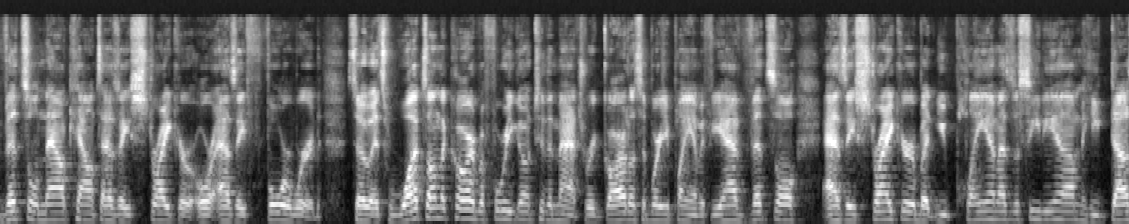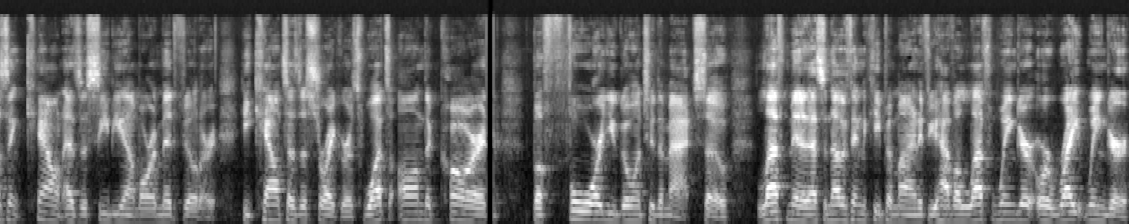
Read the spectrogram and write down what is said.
Witsel now counts as a striker or as a forward. So it's what's on the card before you go into the match, regardless of where you play him. If you have Witsel as a striker, but you play him as a CDM, he doesn't count as a CDM or a midfielder. He counts as a striker. It's what's on the card before you go into the match. So left mid, that's another thing to keep in mind. If you have a left winger or right winger,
